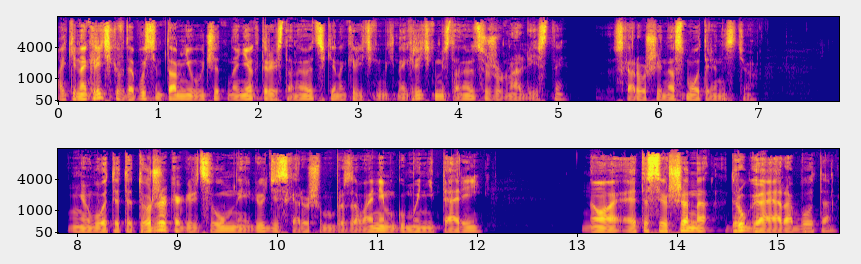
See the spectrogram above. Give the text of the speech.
А кинокритиков, допустим, там не учат, но некоторые становятся кинокритиками. Кинокритиками становятся журналисты, с хорошей насмотренностью. Вот это тоже, как говорится, умные люди с хорошим образованием, гуманитарий. Но это совершенно другая работа.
